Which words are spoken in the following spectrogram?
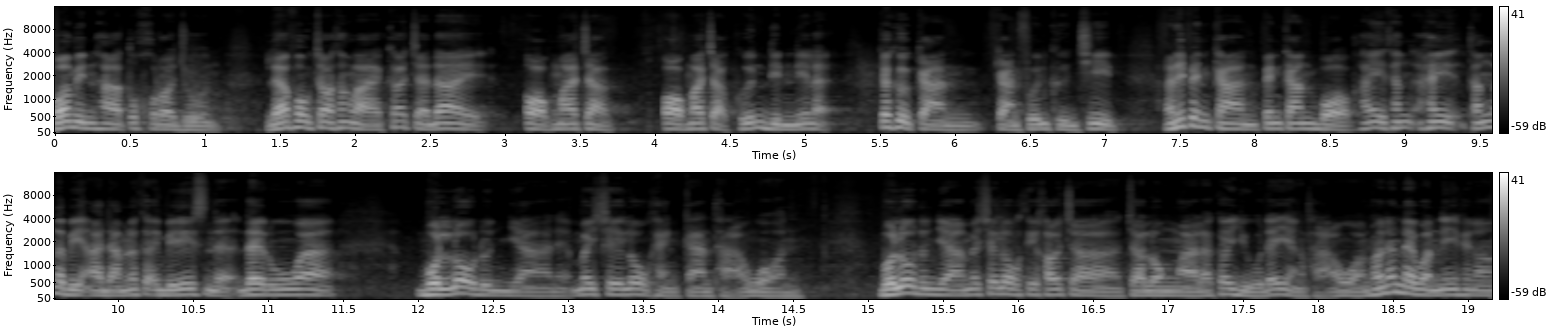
วะมินฮาตุครจูน แล้วพวกเจ้าทั้งหลายก็จะได้ออกมาจากออกมาจากพื้นดินนี่แหละ ก็คือการการฟื้นคืนชีพ อันนี้เป็นการเป็นการบอกให้ทั้งให้ทั้งนบีอาดัมและก็อิบลิสเนี่ยได้รู้ว่าบนโลกดุนยาเนี่ยไม่ใช่โลกแห่งการถาวร บนโลกดุนยาไม่ใช่โลกที่เขาจะจะลงมาแล้วก็อยู่ได้อย่างถาวรเพราะฉะนั้นในวันนี้พี่น้อง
